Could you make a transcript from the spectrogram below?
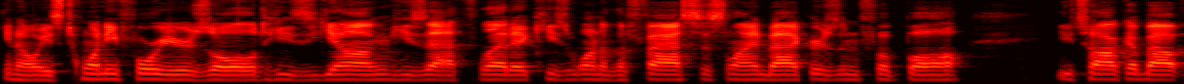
you know, he's 24 years old. He's young. He's athletic. He's one of the fastest linebackers in football. You talk about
